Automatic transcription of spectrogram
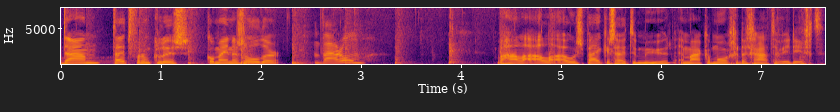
Daan, tijd voor een klus. Kom mee naar zolder. Waarom? We halen alle oude spijkers uit de muur en maken morgen de gaten weer dicht.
